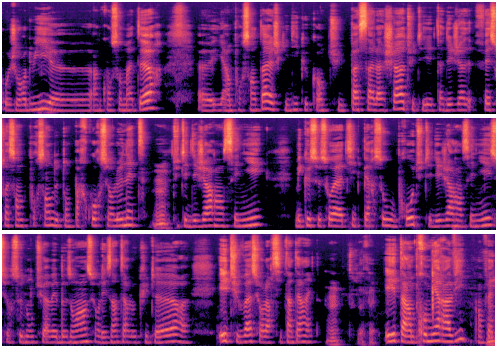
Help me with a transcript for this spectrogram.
Aujourd'hui, mhm. euh, un consommateur, euh, il y a un pourcentage qui dit que quand tu passes à l'achat, tu as déjà fait 60% de ton parcours sur le net. Tu t'es déjà renseigné, mais que ce soit à titre perso ou pro, tu t'es déjà renseigné sur ce dont tu avais besoin, sur les interlocuteurs, et tu vas sur leur site internet. Mhm, tout à fait. Et tu as un premier avis, en fait.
